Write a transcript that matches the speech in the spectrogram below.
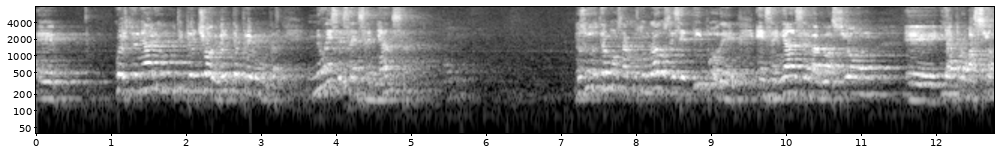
eh, cuestionario múltiple choice, 20 preguntas, no es esa enseñanza. Nosotros estamos acostumbrados a ese tipo de enseñanza, evaluación eh, y aprobación.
